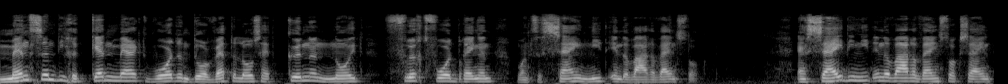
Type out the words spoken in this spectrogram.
Mensen die gekenmerkt worden door wetteloosheid kunnen nooit vrucht voortbrengen, want ze zijn niet in de ware wijnstok. En zij die niet in de ware wijnstok zijn,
